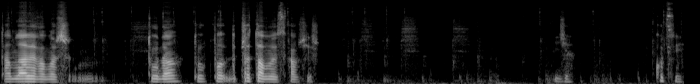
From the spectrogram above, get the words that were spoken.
Tam na lewo masz... Tu no, tu po, przed tobą. Idzie. Kucnij.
